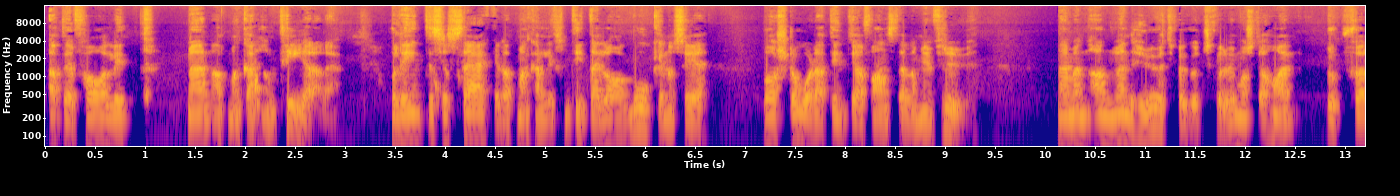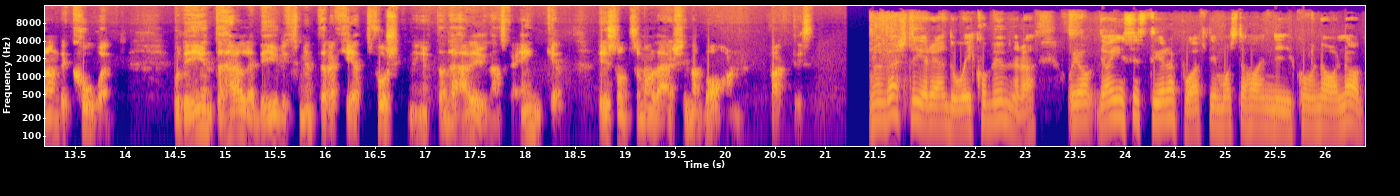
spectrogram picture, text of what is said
att det är farligt men att man kan hantera det. Och det är inte så säkert att man kan liksom titta i lagboken och se var står det att inte jag får anställa min fru? Nej men använd huvudet för guds skull. Vi måste ha en uppförandekod. Och det är ju inte heller, det är ju liksom inte raketforskning utan det här är ju ganska enkelt. Det är ju sånt som man lär sina barn faktiskt. Men värst är det ändå i kommunerna. Och jag, jag, insisterar på att vi måste ha en ny kommunallag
